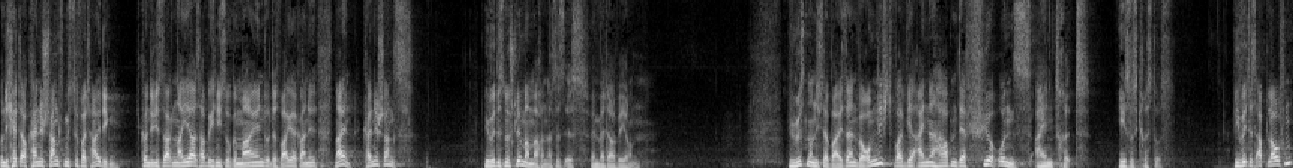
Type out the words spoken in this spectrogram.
Und ich hätte auch keine Chance, mich zu verteidigen. Ich könnte nicht sagen, na ja, das habe ich nicht so gemeint und das war ja gar nicht. Nein, keine Chance. Wir würden es nur schlimmer machen, als es ist, wenn wir da wären. Wir müssen noch nicht dabei sein. Warum nicht? Weil wir einen haben, der für uns eintritt. Jesus Christus. Wie wird es ablaufen?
